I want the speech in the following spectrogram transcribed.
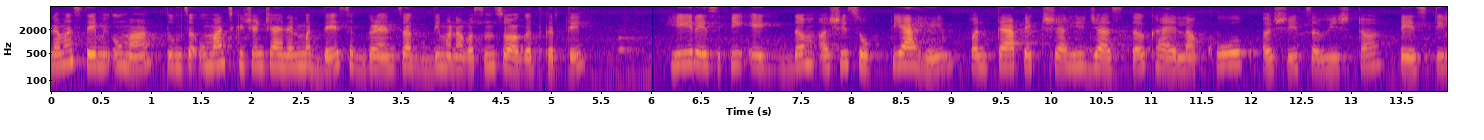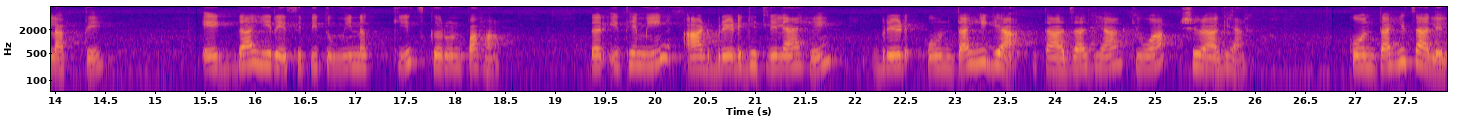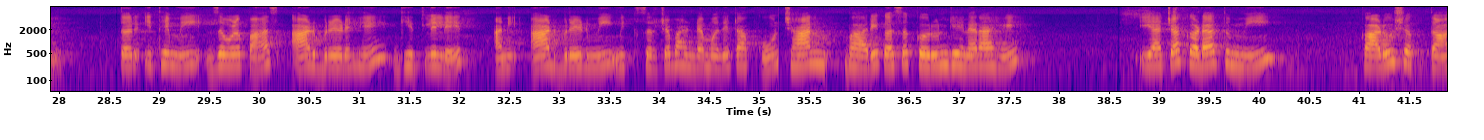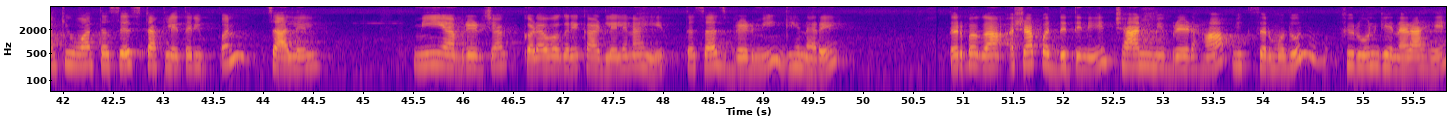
नमस्ते मी उमा. तुमचं उमाच किचन चॅनलमध्ये सगळ्यांचं अगदी मनापासून स्वागत करते. ही रेसिपी एकदम अशी सोपी आहे पण त्यापेक्षाही जास्त खायला खूप अशी चविष्ट टेस्टी लागते. एकदा ही रेसिपी तुम्ही नक्कीच करून पहा. तर इथे मी आठ ब्रेड घेतलेले आहे. ब्रेड कोणताही घ्या ताजा घ्या किंवा शिळा घ्या. कोणताही चालेल. तर इथे मी जवळपास आठ ब्रेड हे घेतलेले आहेत. आणि आठ ब्रेड मी मिक्सरच्या भांड्यामध्ये टाकून छान बारीक असं करून घेणार आहे. याच्या कडा तुम्ही काढू शकता किंवा तसेच टाकले तरी पण चालेल. मी या ब्रेडच्या कडा वगैरे काढलेल्या नाहीत. तसाच ब्रेड मी घेणार आहे. तर बघा अशा पद्धतीने छान मी ब्रेड हा मिक्सरमधून फिरवून घेणार आहे.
